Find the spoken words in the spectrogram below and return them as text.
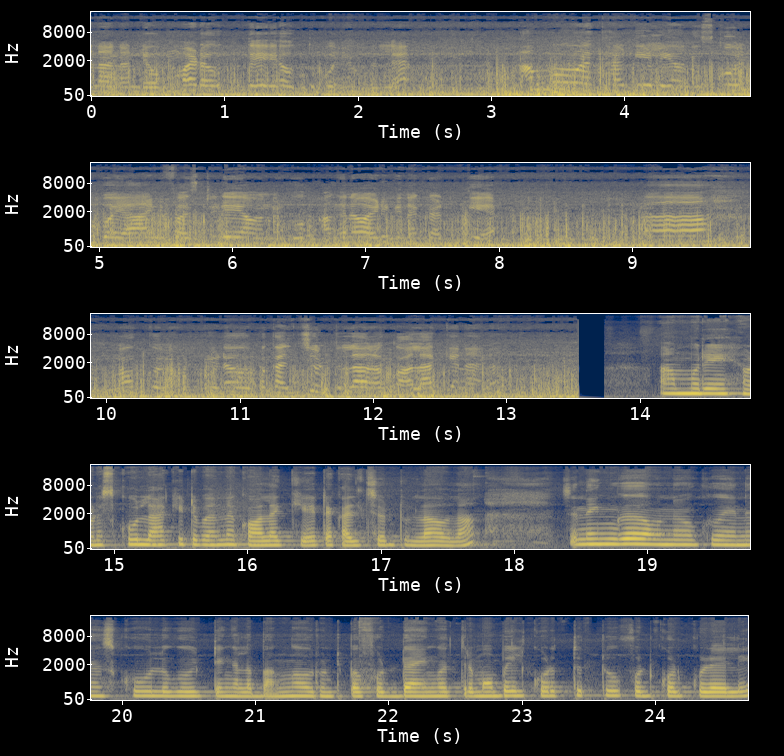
ನಾನೊಂದು ಒಮ್ಮಡೋಗ್ತೇ ಹೊತ್ತು ಪೋಯೋದಿಲ್ಲ ಅಮ್ಮ ಘಾಟಿಯಲ್ಲಿ ಅವನು ಸ್ಕೂಲ್ ಪೋಯ ಆ್ಯಂಡ್ ಫಸ್ಟ್ ಡೇ ಅವನು ಅಂಗನವಾಡಿಗಿನ ಕಟ್ತಿಯೇ ನೋಡ್ಕೊಂಡು ಗಿಡ ಒಬ್ಬ ಕಲ್ಚುಟ್ಟಲ್ಲ ಕಾಲ್ ಹಾಕಿ ನಾನು. ಅಮ್ಮರೇ, ಅವಳ ಸ್ಕೂಲ್ ಹಾಕಿಟ್ಟು ಬಂದ ಕಾಲ್ ಹಾಕಿ ಏಟ ಕಲ್ಚುಂಟುಲ್ಲ ಅವಳ. ಸೊ ನಿಂಗೆ ಅವನಕ್ಕೆ ಏನು ಸ್ಕೂಲಿಗೂ ಇಟ್ಟಂಗೆಲ್ಲ ಬಂಗ ಅವ್ರು ಉಂಟಿಪ್ಪ ಫುಡ್ ಹೆಂಗೆ ಹತ್ರ ಮೊಬೈಲ್ ಕೊಡ್ತಿಟ್ಟು ಫುಡ್ ಕೊಡ್ಕೊಡಲಿ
